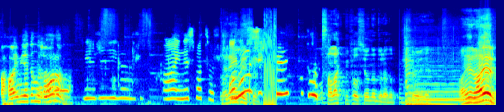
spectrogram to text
Kafayı mı yediniz oğlum? Ay Enes Batur. Nereye Ananı gidiyorsun? Salak bir pozisyonda duradım. Şöyle. Hayır hayır.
